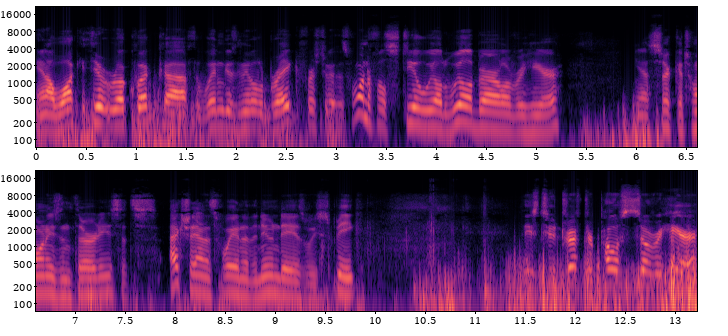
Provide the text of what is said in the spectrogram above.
And I'll walk you through it real quick uh, if the wind gives me a little break. First, we got this wonderful steel-wheeled wheelbarrow over here. Yeah, circa 20s and 30s. It's actually on its way into the noonday as we speak. These two drifter posts over here,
